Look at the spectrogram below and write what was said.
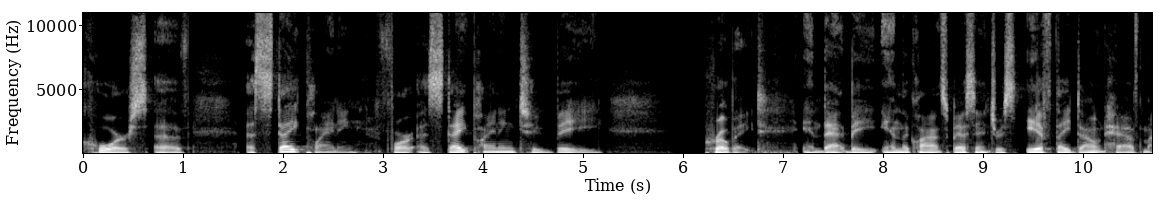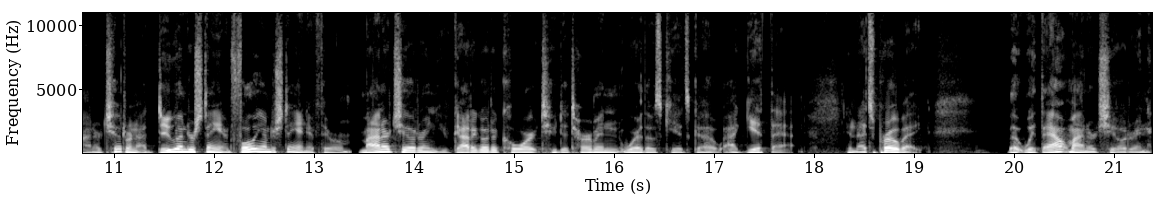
course of estate planning for estate planning to be probate and that be in the client's best interest if they don't have minor children. I do understand, fully understand, if there are minor children, you've got to go to court to determine where those kids go. I get that, and that's probate. But without minor children,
